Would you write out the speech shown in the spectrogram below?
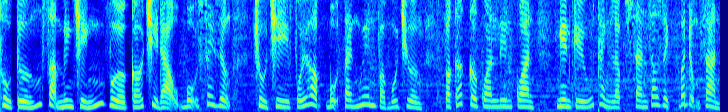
Thủ tướng Phạm Minh Chính vừa có chỉ đạo Bộ Xây dựng chủ trì phối hợp Bộ Tài nguyên và Môi trường và các cơ quan liên quan nghiên cứu thành lập sàn giao dịch bất động sản.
